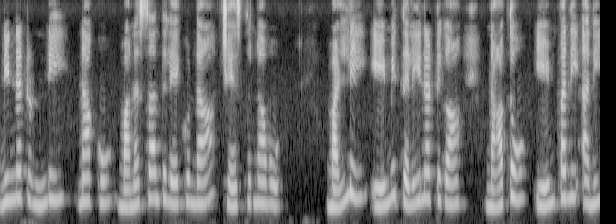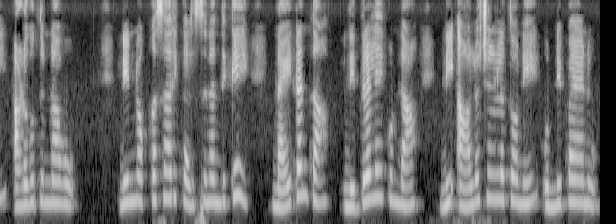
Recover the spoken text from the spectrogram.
నిన్నటి నుండి నాకు మనశ్శాంతి లేకుండా చేస్తున్నావు. మళ్ళీ ఏమీ తెలియనట్టుగా నాతో ఏం పని? అని అడుగుతున్నావు. నిన్నొక్కసారి కలిసినందుకే నైట్ అంతా నిద్ర లేకుండా నీ ఆలోచనలతోనే ఉండిపోయాను.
